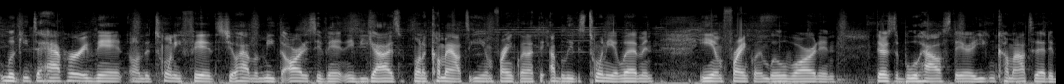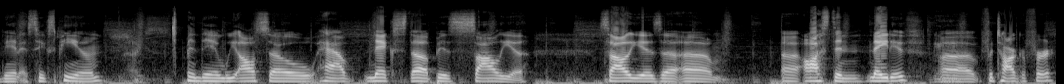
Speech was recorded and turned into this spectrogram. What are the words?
looking to have her event on the 25th she'll have a meet the artist event. If you guys want to come out to em franklin i think i believe it's 2011 em franklin boulevard. And there's the blue house there. You can come out to that event at 6 p.m Nice. And then we also have next up is Salia. Salia is a um, uh, Austin native uh, photographer,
